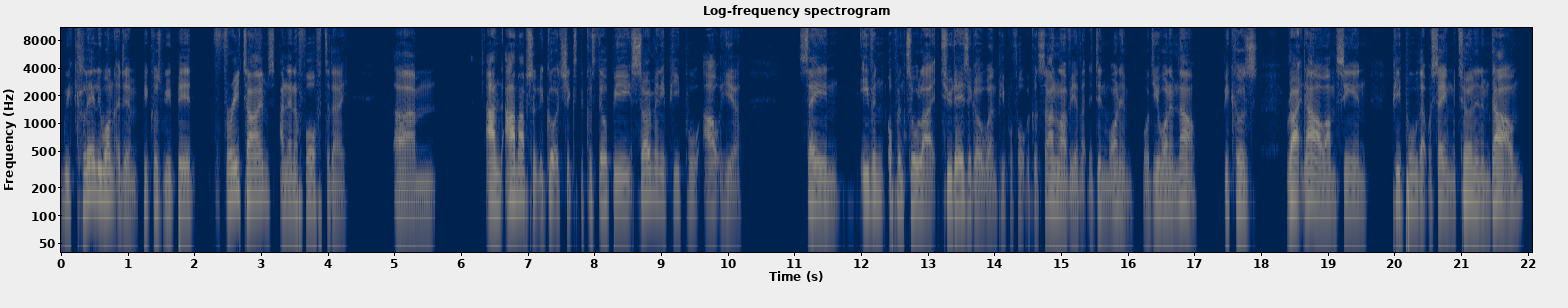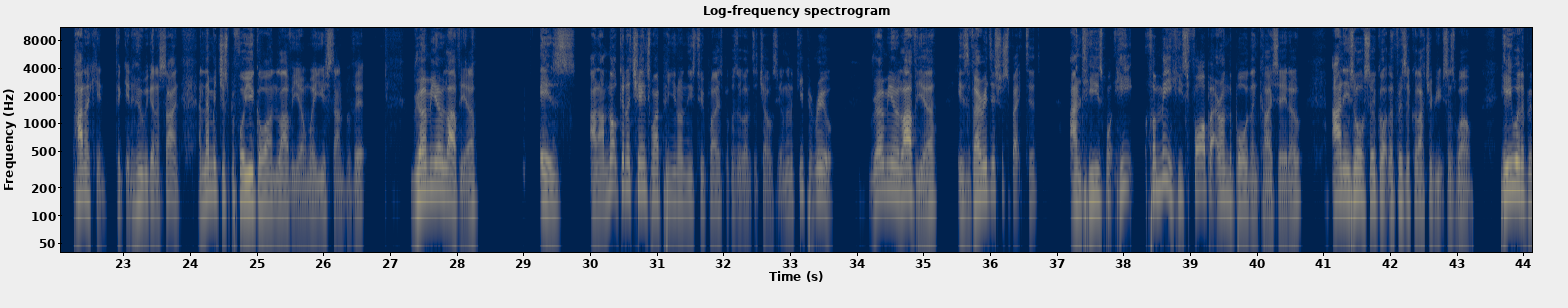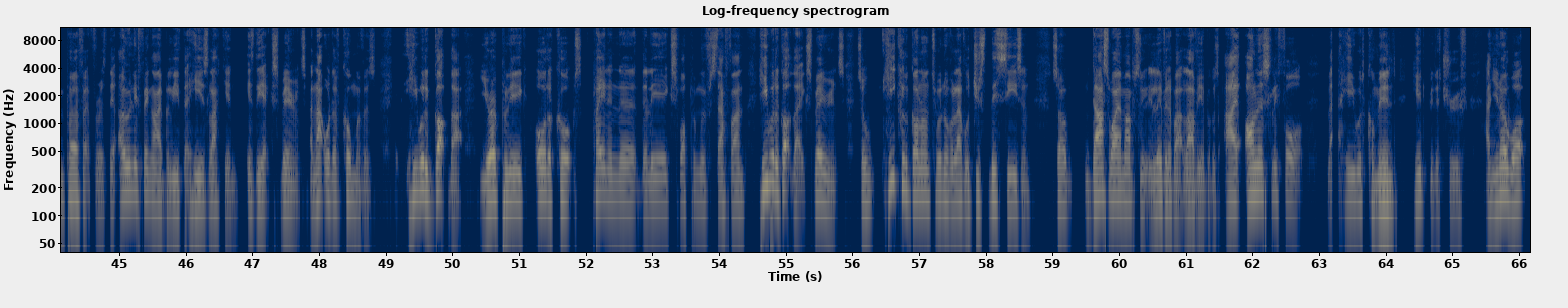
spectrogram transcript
We clearly wanted him because we bid three times and then a fourth today. Um, and I'm absolutely gutted, Shigz, because there'll be so many people out here saying, even up until like two days ago, when people thought we could sign Lavia, that they didn't want him. Well, do you want him now? Because right now, I'm seeing people that were saying we're turning him down, panicking, thinking who we're going to sign. And let me just before you go on Lavia and where you stand with it, Romeo Lavia is, and I'm not going to change my opinion on these two players because they're going to Chelsea. I'm going to keep it real. Romeo Lavia is very disrespected, and he's what he for me he's far better on the ball than Caicedo, and he's also got the physical attributes as well. He would have been perfect for us. The only thing I believe that he is lacking is the experience, and that would have come with us. He would have got that Europa League, all the cups, playing in the, the league, swapping with Stefan. He would have got that experience, so he could have gone on to another level just this season. So that's why I'm absolutely livid about Lavia because I honestly thought that he would come in, he'd be the truth, And you know what?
